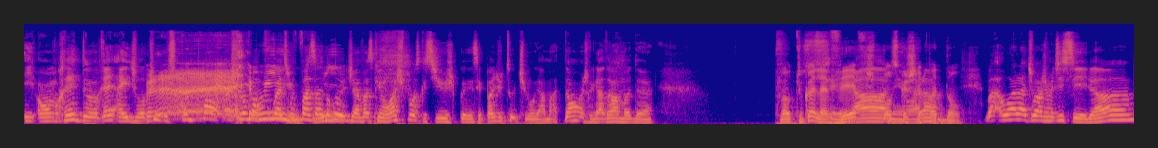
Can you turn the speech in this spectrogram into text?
Et en vrai, de vrai, avec du recul, je comprends, je comprends Oui, pourquoi tu trouves pas ça oui. drôle, tu vois, parce que moi je pense que si je connaissais pas du tout, tu me regardes maintenant, je regarderais en mode euh, Mais en tout cas, la VF, là, je pense que je serais pas dedans. bah voilà, tu vois, je me dis c'est là,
